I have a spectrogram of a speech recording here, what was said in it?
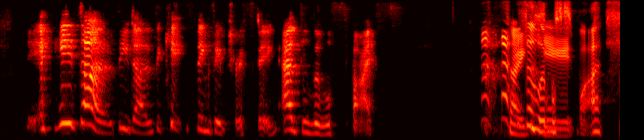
he does. He does. It keeps things interesting. Adds a little spice. so it's a little spice.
